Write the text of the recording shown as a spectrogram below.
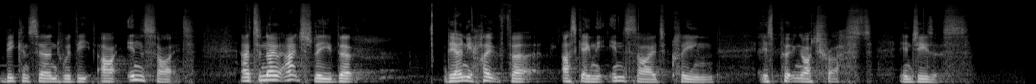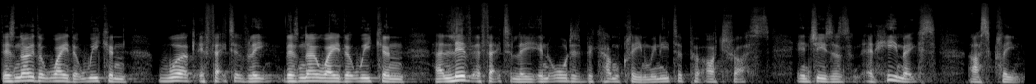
be concerned with the, our inside and to know actually that the only hope for us getting the inside clean is putting our trust in Jesus. There's no way that we can work effectively. There's no way that we can uh, live effectively in order to become clean. We need to put our trust in Jesus, and He makes us clean.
